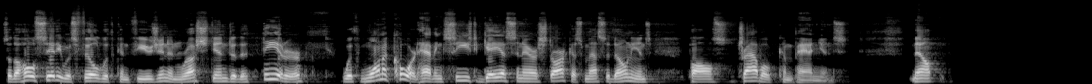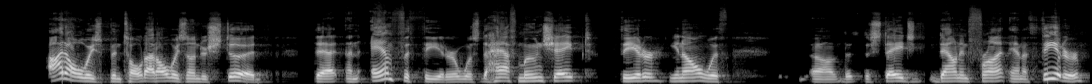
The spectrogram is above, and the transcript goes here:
So the whole city was filled with confusion and rushed into the theater with one accord, having seized Gaius and Aristarchus, Macedonians, Paul's travel companions. Now, I'd always been told, I'd always understood that an amphitheater was the half moon shaped theater, you know, with uh, the, the stage down in front, and a theater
